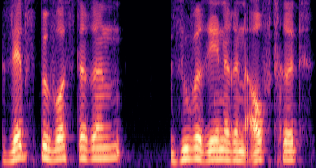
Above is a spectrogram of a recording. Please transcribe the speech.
selbstbewussteren, souveräneren Auftritt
